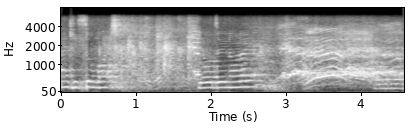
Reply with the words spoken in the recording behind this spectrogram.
Thank you so much. You all doing alright? Yeah!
